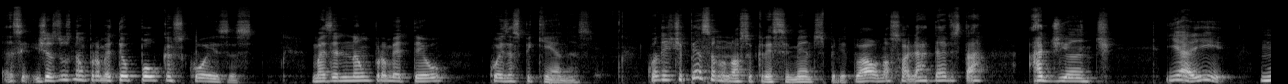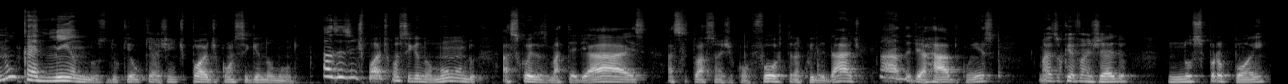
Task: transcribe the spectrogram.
Assim, Jesus não prometeu poucas coisas, mas ele não prometeu coisas pequenas. Quando a gente pensa no nosso crescimento espiritual, nosso olhar deve estar adiante. E aí, nunca é menos do que o que a gente pode conseguir no mundo. Às vezes a gente pode conseguir no mundo as coisas materiais, as situações de conforto, tranquilidade, nada de errado com isso, mas o que o Evangelho nos propõe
